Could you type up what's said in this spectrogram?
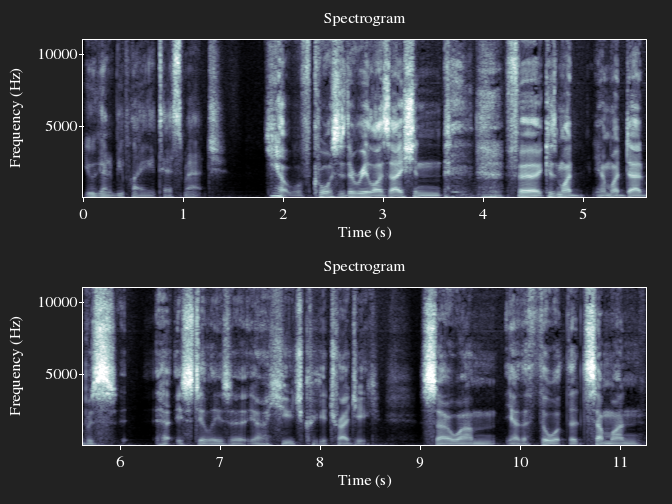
you were going to be playing a Test match? Yeah, well, of course, is the realization for because my you know my dad was is still is a you know, huge cricket tragic. So um, yeah, the thought that someone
